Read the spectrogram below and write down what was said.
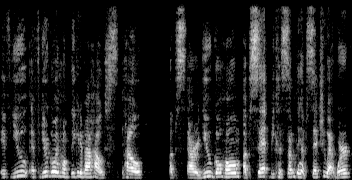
if you if you're going home thinking about how how ups- or you go home upset because something upset you at work,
